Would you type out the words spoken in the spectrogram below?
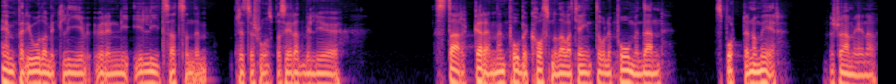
en period av mitt liv ur en elitsatsande prestationsbaserad miljö starkare, men på bekostnad av att jag inte håller på med den sporten och mer. Förstår vad jag menar?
